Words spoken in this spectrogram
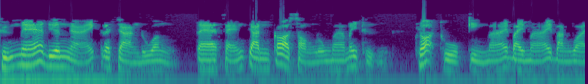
ถึงแม้เดือนหงายกระจ่างดวง แต่แสงจันทร์ก็ส่องลงมาไม่ถึง เพราะถูกกิ่งไม้ใบไม้บังไว้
